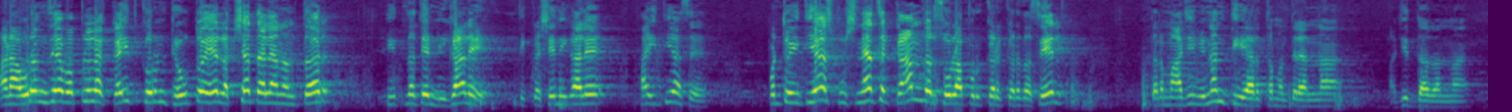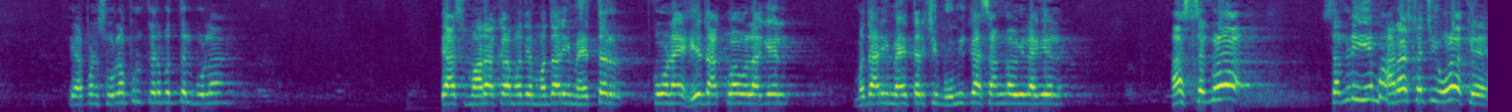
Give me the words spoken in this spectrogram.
आणि औरंगजेब आपल्याला कैद करून ठेवतो हे लक्षात आल्यानंतर तिथनं ते निघाले. ते कसे निघाले? हा इतिहास आहे. पण तो इतिहास पुसण्याचं काम जर सोलापूरकर करत असेल तर माझी विनंती आहे अर्थमंत्र्यांना अजितदादांना की आपण सोलापूरकरबद्दल बोला. त्या स्मारकामध्ये मदारी मेहतर कोण आहे हे दाखवावं लागेल. मदारी मेहतरची भूमिका सांगावी लागेल. हा सगळं सगळी ही महाराष्ट्राची ओळख आहे.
